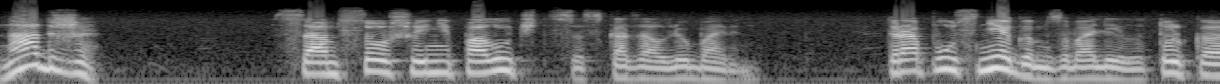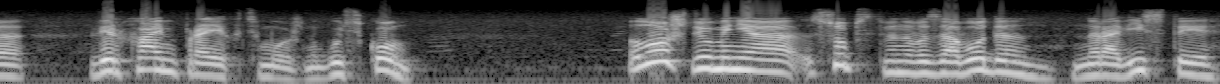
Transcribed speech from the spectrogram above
надо же!» «Сам Сошей не получится», — сказал Любавин. «Тропу снегом завалило, только верхами проехать можно, гуськом. Лошади у меня собственного завода, норовистые,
